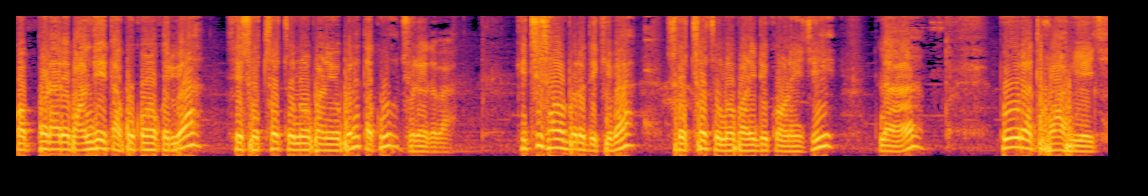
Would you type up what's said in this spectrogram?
କପଡ଼ାରେ ବାନ୍ଧି ତାକୁ କ'ଣ କରିବା? ସେ ସ୍ୱଚ୍ଛ ଚୂନ ପାଣି ଉପରେ ତାକୁ ଝୁଲାଇ ଦେବା। କିଛି ସମୟ ପରେ ଦେଖିବା ସ୍ୱଚ୍ଛ ଚୂନ ପାଣିଟି କ'ଣ ହେଇଛି? ନା ପୁରା ଧଳା ହୋଇଯାଇଛି।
